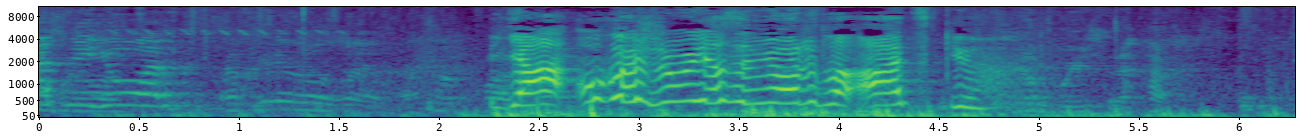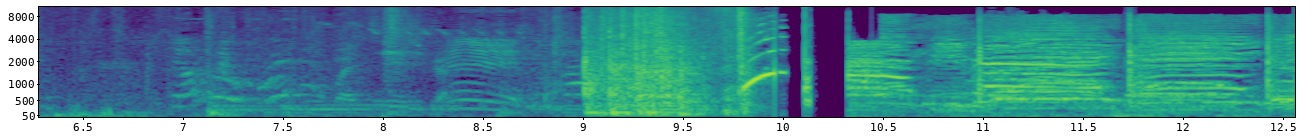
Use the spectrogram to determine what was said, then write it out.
наш Нью-Йорк. Я ухожу, я замерзла адски. Happy birthday to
